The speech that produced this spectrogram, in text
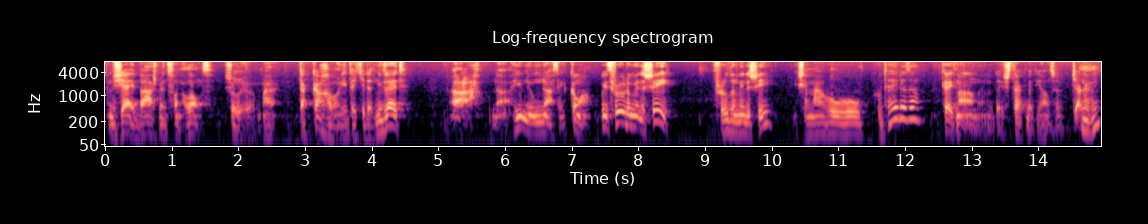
En als jij baas bent van een land, sorry hoor, maar dat kan gewoon niet dat je dat niet weet. Ah, no, he knew nothing. Come on. We threw them in the sea. Threw them in the sea? Ik zeg, maar hoe, hoe, hoe deed je dat dan? Keek me aan en dat deed strak met die hand zo. Tjak. Mm -hmm.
